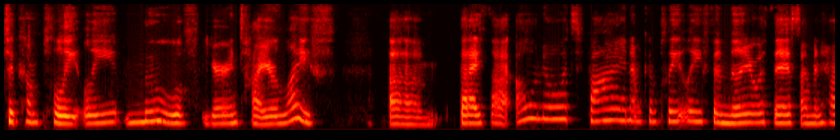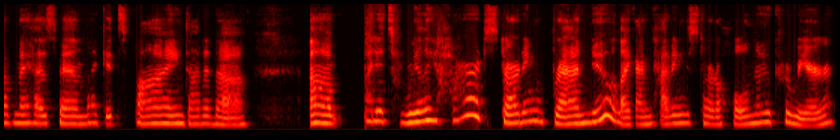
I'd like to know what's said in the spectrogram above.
to completely move your entire life. Um, but I thought, oh no, it's fine. I'm completely familiar with this. I'm gonna have my husband, like it's fine, da da da. Um, but it's really hard starting brand new. Like I'm having to start a whole new career.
